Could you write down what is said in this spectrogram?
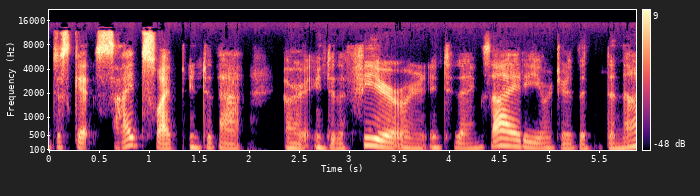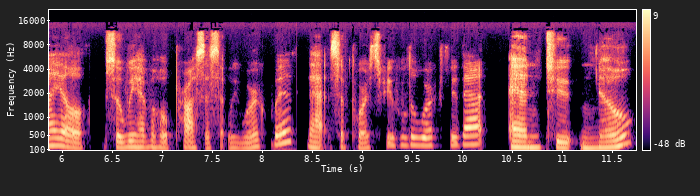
just get sideswiped into that or into the fear or into the anxiety or into the denial. So we have a whole process that we work with that supports people to work through that and to know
